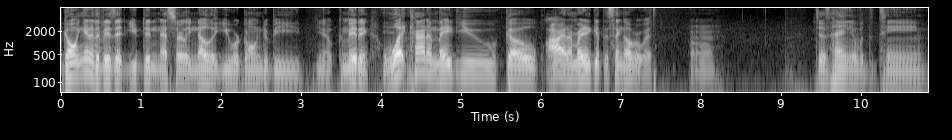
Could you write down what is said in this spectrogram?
going into the visit, you didn't necessarily know that you were going to be you know committing. Yeah. What kind of made you go? All right, I'm ready to get this thing over with. Mm. Just hanging with the team.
